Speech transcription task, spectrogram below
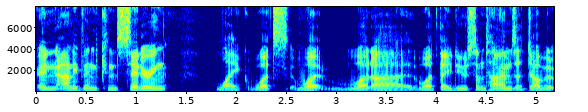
and not even considering like what's what what uh what they do sometimes a double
